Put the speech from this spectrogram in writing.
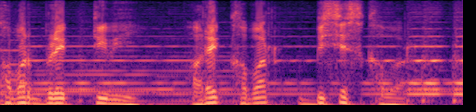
खबर ब्रेक टीवी हर एक खबर विशेष खबर।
